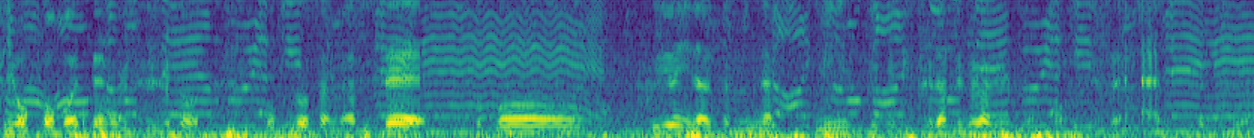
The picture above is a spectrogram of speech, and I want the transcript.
そうよく覚えてるそう国蔵山があってそこを冬になるとみんなミニスキーで下ってくるわけですよ。こうスーッて滑ってくるわ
